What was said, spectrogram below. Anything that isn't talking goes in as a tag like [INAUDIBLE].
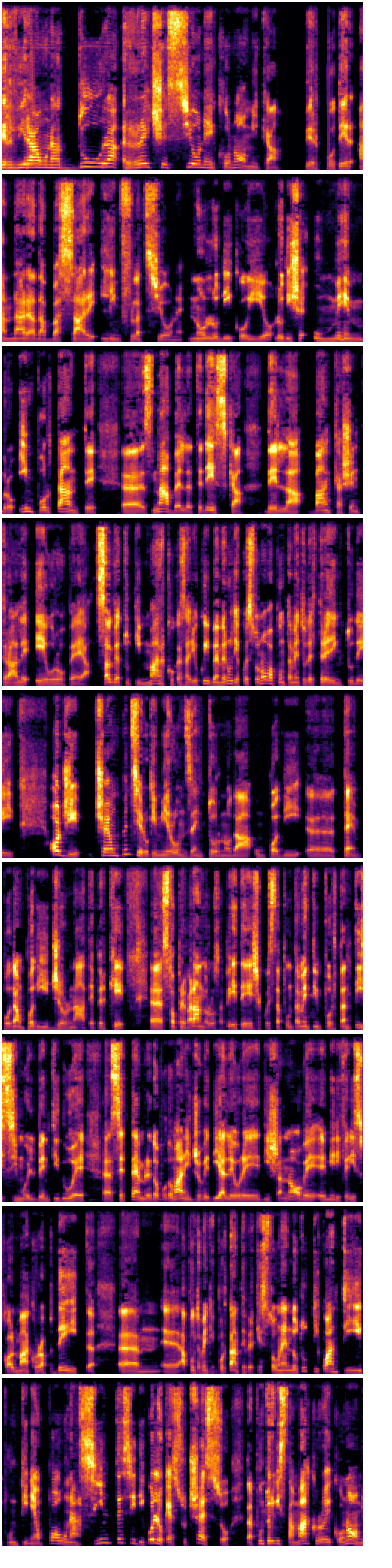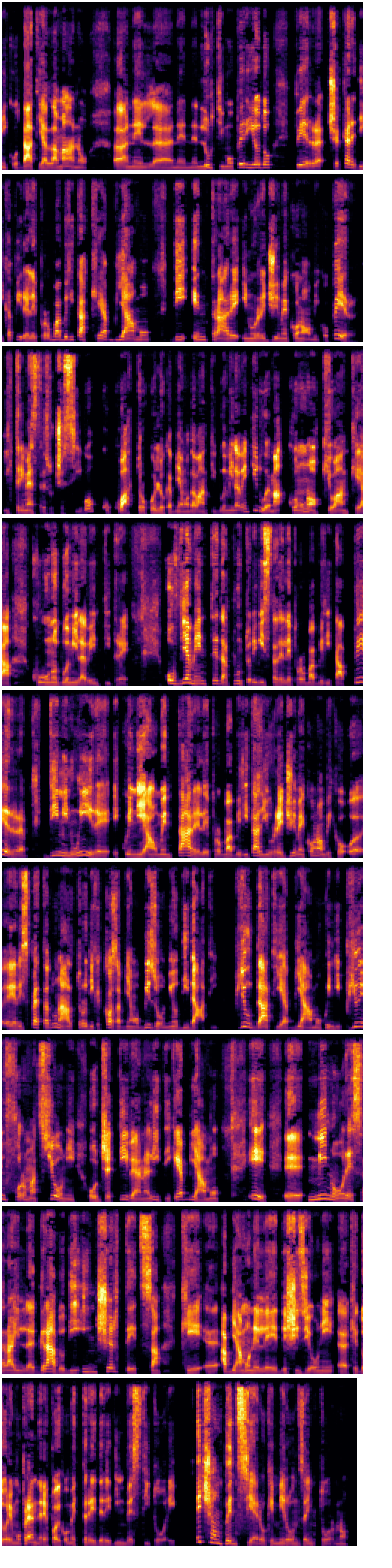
Servirà una dura recessione economica per poter andare ad abbassare l'inflazione. Non lo dico io, lo dice un membro importante, eh, Snabel tedesca della Banca Centrale Europea. Salve a tutti, Marco Casario qui, benvenuti a questo nuovo appuntamento del Trading Today. Oggi c'è un pensiero che mi ronza intorno da un po' di eh, tempo, da un po' di giornate, perché eh, sto preparando, lo sapete, c'è questo appuntamento importantissimo il 22 eh, settembre, dopodomani, giovedì alle ore 19, e mi riferisco al macro update, ehm, eh, appuntamento importante perché sto unendo tutti quanti i puntini, è un po' una sintesi di quello che è successo dal punto di vista macroeconomico, dati alla mano eh, nel, nel, nell'ultimo periodo, per cercare di capire le probabilità che abbiamo di entrare in un regime economico per il trimestre successivo, Q4, quello che abbiamo davanti 2022, ma con un occhio anche a Q1 2023. Ovviamente dal punto di vista delle probabilità, per diminuire diminuire e quindi aumentare le probabilità di un regime economico eh, rispetto ad un altro, di che cosa abbiamo bisogno? Di dati più dati abbiamo, quindi più informazioni oggettive e analitiche abbiamo e eh, minore sarà il grado di incertezza che eh, abbiamo nelle decisioni eh, che dovremo prendere poi come trader ed investitori. E c'è un pensiero che mi ronza intorno.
